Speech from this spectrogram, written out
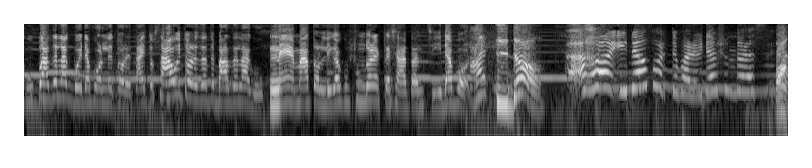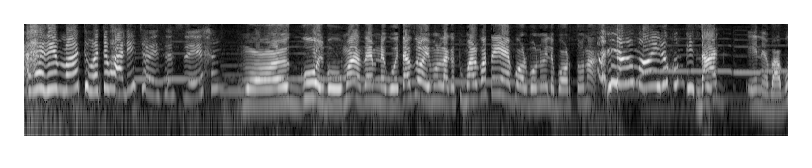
খুব বাজে লাগবো এটা পড়লে তোরে তাই তো চাওই তোরে যাতে বাজে লাগুক। নে মা তোর লিগা খুব সুন্দর একটা শার্ট আনছি এটা পর। ইডা? এটাও পড়তে পারো এটাও সুন্দর আছে। আরে মা তোমার তো ভালোই চয়েস আছে। বৌমা যাও এমন লাগে তোমার কথাই এ পড়ব নইলে পড়তো না। না মা এরকম কি দাগ। এনে বাবু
